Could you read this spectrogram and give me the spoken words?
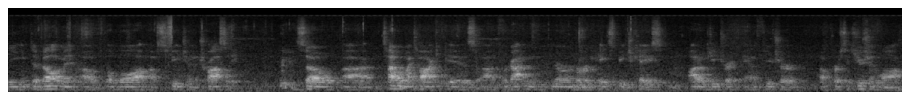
the development of the law of speech and atrocity. So, uh, title of my talk is uh, Forgotten Nuremberg Hate Speech Case, Otto Dietrich and the Future of Persecution Law.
